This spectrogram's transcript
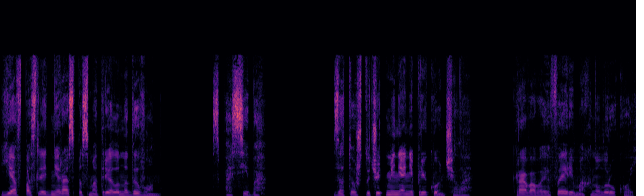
Я в последний раз посмотрела на Девон. «Спасибо. За то, что чуть меня не прикончила». Кровавая Ферри махнула рукой.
